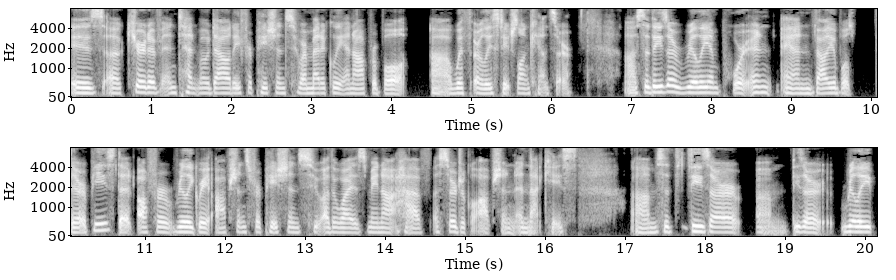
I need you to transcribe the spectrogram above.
is a curative intent modality for patients who are medically inoperable uh, with early stage lung cancer. Uh, so these are really important and valuable therapies that offer really great options for patients who otherwise may not have a surgical option in that case. Um, so th- these are um, these are really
